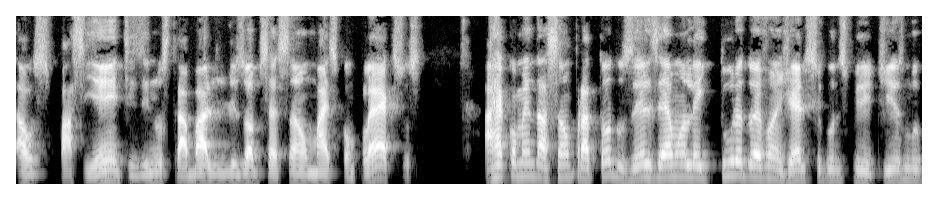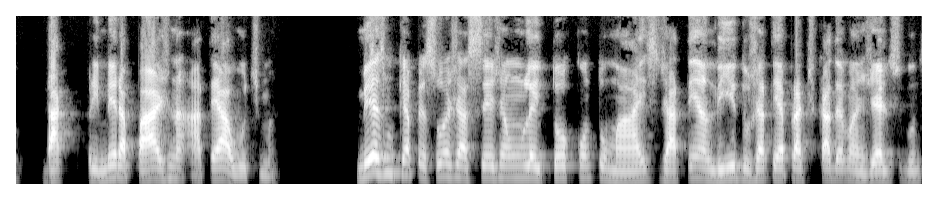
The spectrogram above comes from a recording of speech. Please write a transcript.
aos pacientes e nos trabalhos de desobsessão mais complexos, a recomendação para todos eles é uma leitura do Evangelho segundo o Espiritismo, da primeira página até a última. Mesmo que a pessoa já seja um leitor quanto mais, já tenha lido, já tenha praticado o Evangelho segundo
